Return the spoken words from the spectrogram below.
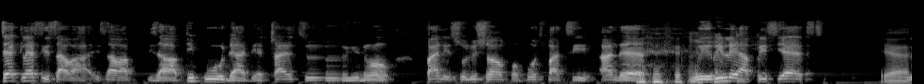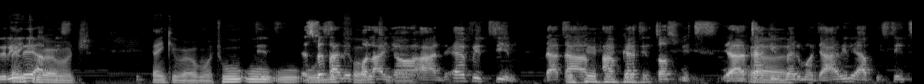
TechNext is our is our is our people that they're trying to you know find a solution for both parties, and uh, we really appreciate. Yeah, we really thank you very much. Thank you very much. We'll, we'll, especially we'll Polanyo and every team that I've, I've get in touch with. Yeah, thank uh, you very much. I really appreciate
